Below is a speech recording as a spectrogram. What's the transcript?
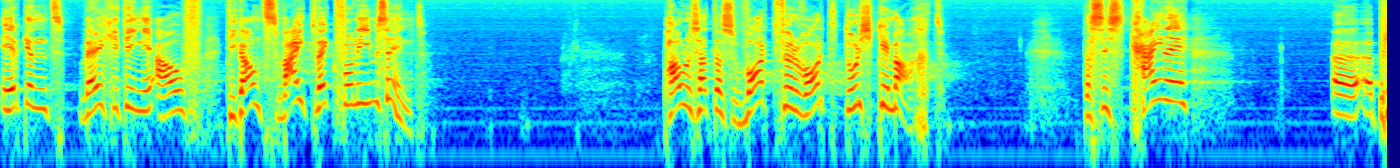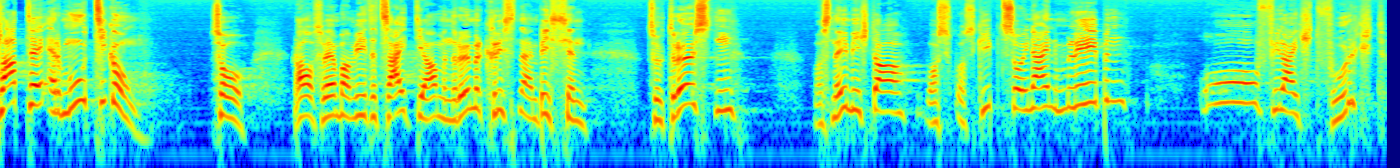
irgendwelche Dinge auf, die ganz weit weg von ihm sind. Paulus hat das Wort für Wort durchgemacht. Das ist keine äh, äh, platte Ermutigung. So, ja, es wäre mal wieder Zeit, die armen Römerchristen ein bisschen zu trösten. Was nehme ich da? Was, was gibt es so in einem Leben? Oh, vielleicht Furcht.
